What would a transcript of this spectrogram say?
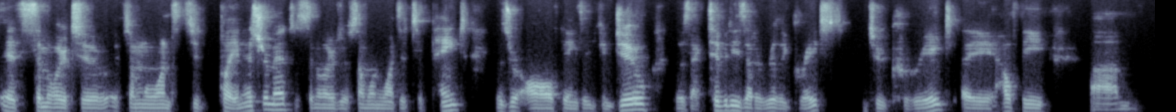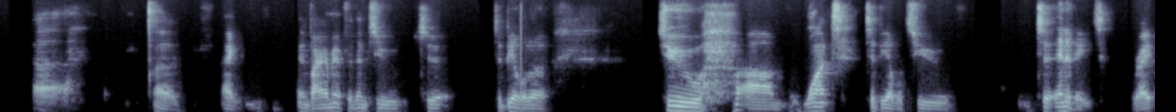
It's, similar to if someone wants to play an instrument, it's similar to if someone wanted to paint. Those are all things that you can do. Those activities that are really great to create a healthy um, uh, uh, environment for them to to to be able to to um, want to be able to to innovate, right?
